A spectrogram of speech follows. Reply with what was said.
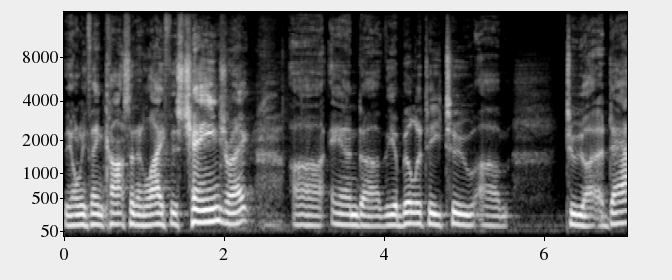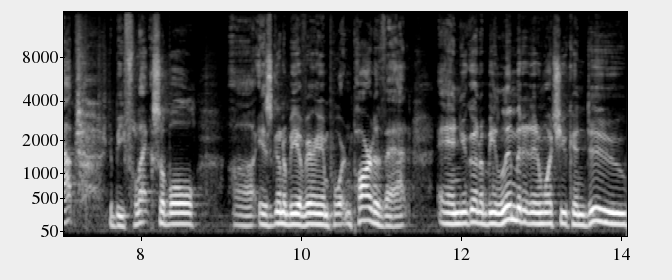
the only thing constant in life is change, right? Uh, and uh, the ability to, um, to uh, adapt, to be flexible, uh, is going to be a very important part of that. And you're going to be limited in what you can do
